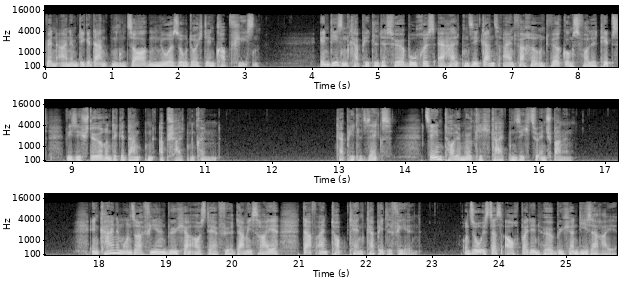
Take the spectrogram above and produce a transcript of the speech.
Wenn einem die Gedanken und Sorgen nur so durch den Kopf schießen? In diesem Kapitel des Hörbuches erhalten Sie ganz einfache und wirkungsvolle Tipps, wie Sie störende Gedanken abschalten können. Kapitel 6 Zehn tolle Möglichkeiten, sich zu entspannen. In keinem unserer vielen Bücher aus der Für Dummies Reihe darf ein Top Ten Kapitel fehlen. Und so ist das auch bei den Hörbüchern dieser Reihe.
